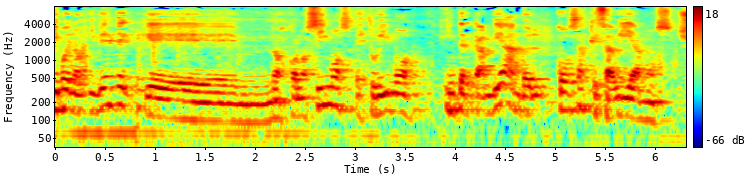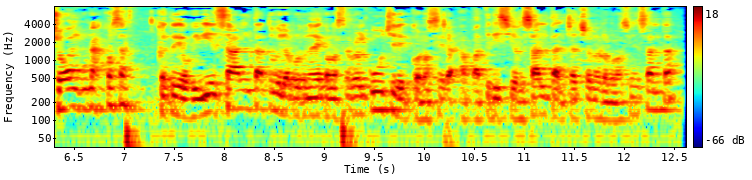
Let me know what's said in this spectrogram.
Y bueno, y desde que nos conocimos estuvimos intercambiando cosas que sabíamos. Yo algunas cosas, que te digo, viví en Salta, tuve la oportunidad de conocerlo el Cuchi, de conocer a Patricio en Salta, el Chacho no lo conocí en Salta,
